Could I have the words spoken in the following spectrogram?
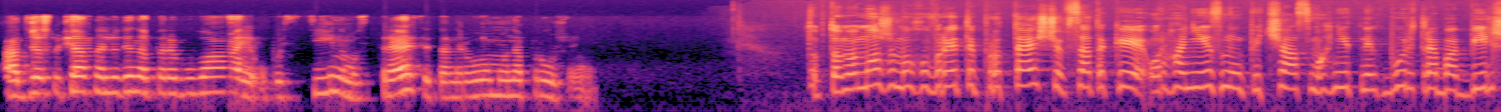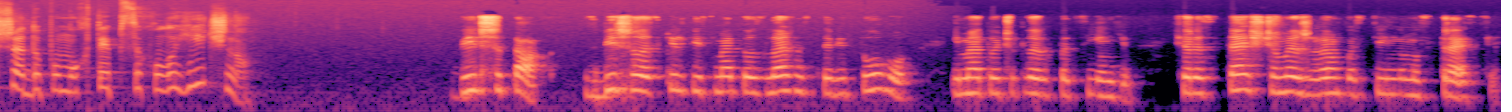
адже сучасна людина перебуває у постійному стресі та нервовому напруженні. Тобто ми можемо говорити про те, що все-таки організму під час магнітних бурь треба більше допомогти психологічно. Більше так, збільшилась кількість метеозалежності від того і метеочутливих пацієнтів через те, що ми живемо в постійному стресі.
